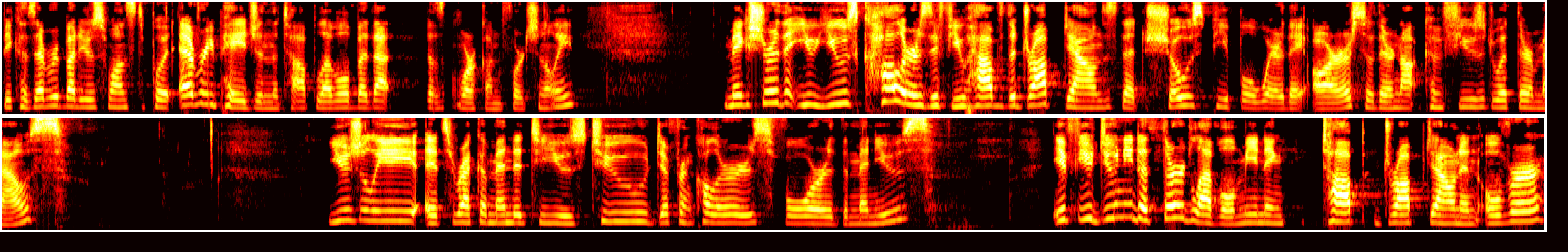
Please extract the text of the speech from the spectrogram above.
because everybody just wants to put every page in the top level, but that doesn't work, unfortunately. Make sure that you use colors if you have the drop downs that shows people where they are so they're not confused with their mouse. Usually it's recommended to use two different colors for the menus. If you do need a third level, meaning top, drop down, and over,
